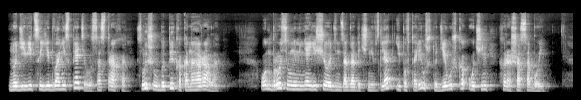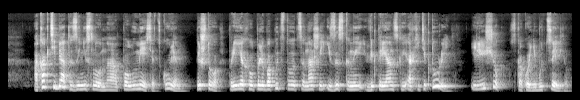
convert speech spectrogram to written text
Но девица едва не спятила со страха. Слышал бы ты, как она орала. Он бросил на меня еще один загадочный взгляд и повторил, что девушка очень хороша собой. «А как тебя-то занесло на полумесяц, Колин? Ты что, приехал полюбопытствоваться нашей изысканной викторианской архитектурой? Или еще с какой-нибудь целью?»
